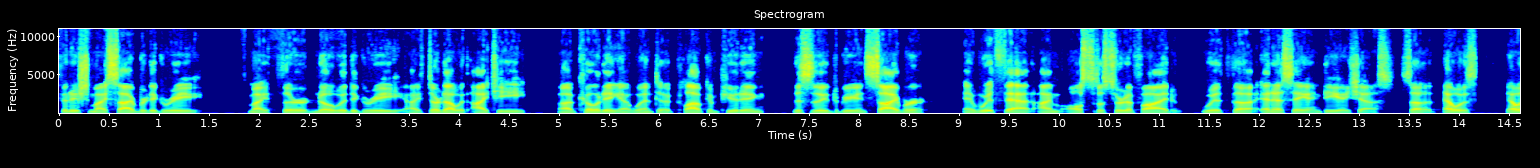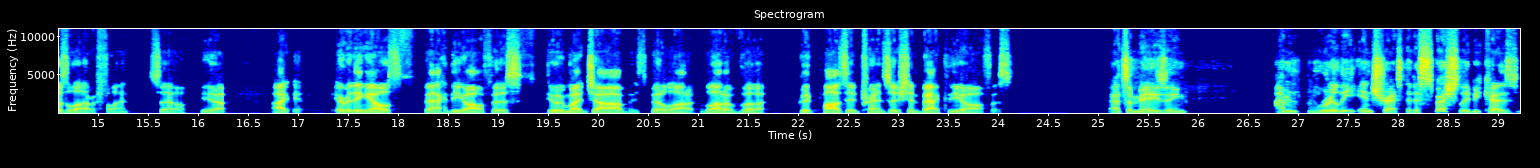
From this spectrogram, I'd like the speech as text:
finished my cyber degree, my third Nova degree. I started out with IT uh, coding. I went to cloud computing. This is a degree in cyber. And with that, I'm also certified with uh, NSA and DHS. So that was that was a lot of fun. So yeah, I everything else back at the office doing my job. It's been a lot of, a lot of uh, good positive transition back to the office. That's amazing. I'm really interested, especially because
